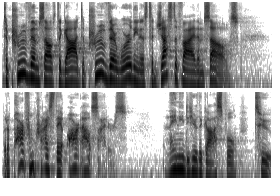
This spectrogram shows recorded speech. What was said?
to prove themselves to God, to prove their worthiness, to justify themselves. But apart from Christ, they are outsiders. And they need to hear the gospel too.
